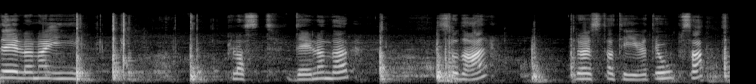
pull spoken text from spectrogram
Delarna i plastdelen där. Sådär. Då är stativet ihopsatt.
